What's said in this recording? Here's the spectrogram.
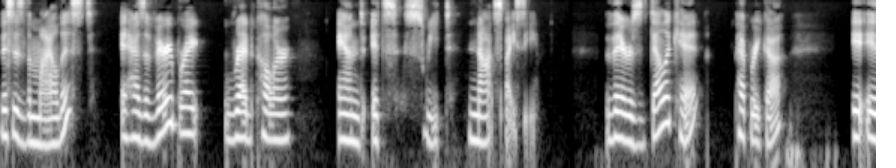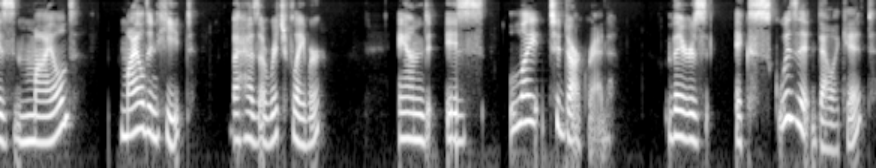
This is the mildest. It has a very bright red color and it's sweet, not spicy. There's Delicate Paprika. It is mild, mild in heat, but has a rich flavor and is light to dark red. There's exquisite delicate.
